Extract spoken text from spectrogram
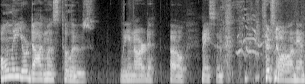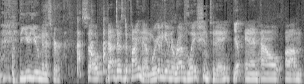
only your dogmas to lose. Leonard O. Mason. There's no O on the end. The UU minister. So that does define them. We're going to get into Revelation today. Yep. And how um,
